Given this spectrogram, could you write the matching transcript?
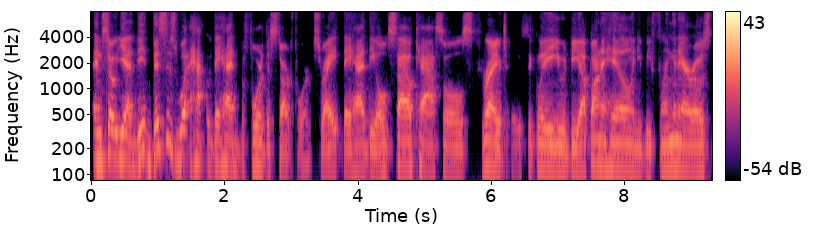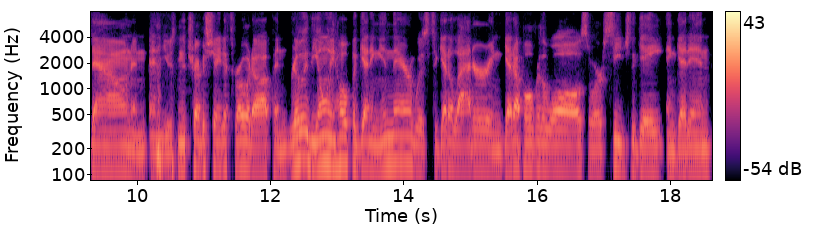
And so, yeah, the, this is what ha- they had before the Star Forts, right? They had the old style castles, Right. Which basically you would be up on a hill and you'd be flinging arrows down and, and using the trebuchet to throw it up. And really, the only hope of getting in there was to get a ladder and get up over the walls or siege the gate and get in.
